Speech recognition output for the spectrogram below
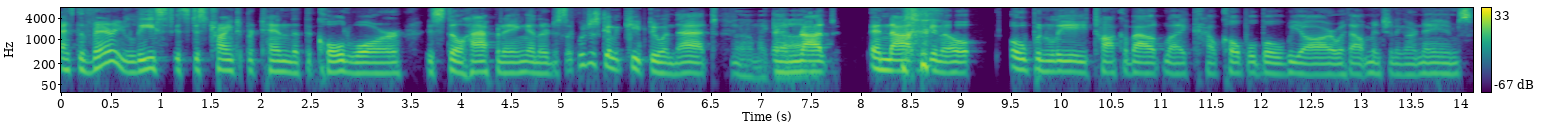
at the very least, it's just trying to pretend that the Cold War is still happening, and they're just like, we're just going to keep doing that, Oh my god. and not and not you know openly talk about like how culpable we are without mentioning our names.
